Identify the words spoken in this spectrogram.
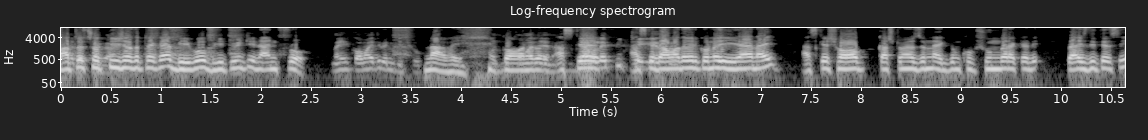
মাত্র ছত্রিশ হাজার টাকা Vivo V twenty nine pro কমাই দিবেন কিছু? না ভাই। আজকে আজকে। কোনো ইয়া নাই। আজকে সব কাস্টমারের জন্য একদম খুব সুন্দর একটা প্রাইস দিতেছি।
